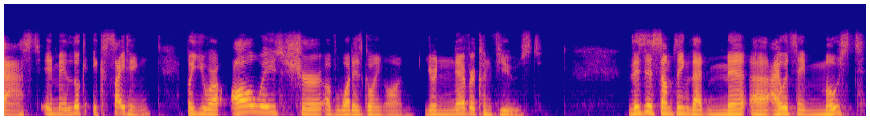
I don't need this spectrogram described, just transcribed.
fast, it may look exciting, but you are always sure of what is going on. You're never confused. This is something that me, uh, I would say most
